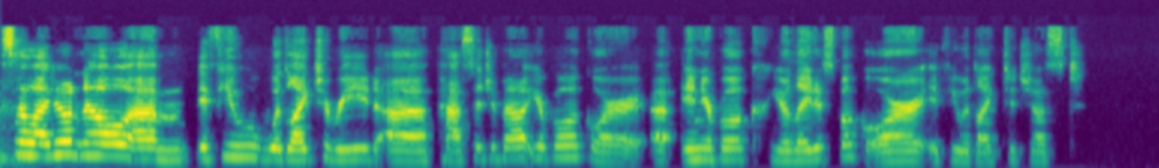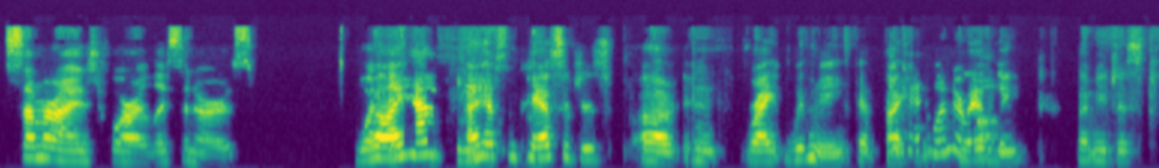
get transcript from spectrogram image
so I don't know um, if you would like to read a passage about your book or uh, in your book, your latest book, or if you would like to just summarize for our listeners what well, I have I have some passages uh, in right with me that okay, I can wonderful. Gladly, let me just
